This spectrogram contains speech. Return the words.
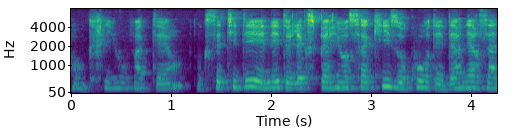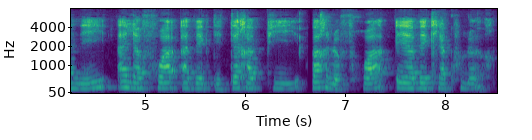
en Cryo 21. Donc cette idée est née de l'expérience acquise au cours des dernières années, à la fois avec des thérapies par le froid et avec la couleur.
